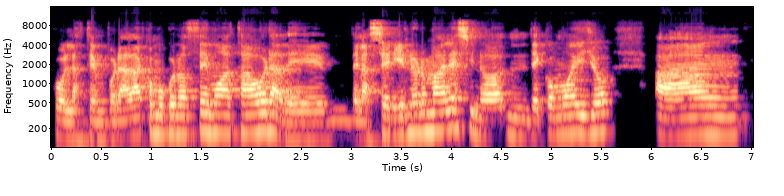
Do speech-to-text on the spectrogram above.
con las temporadas como conocemos hasta ahora de, las series normales, sino de cómo ellos han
